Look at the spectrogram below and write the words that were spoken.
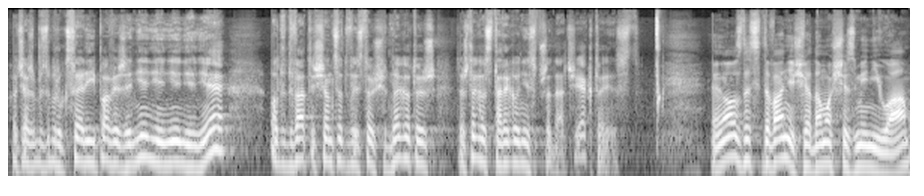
chociażby z Brukseli i powie, że nie, nie, nie, nie, nie, od 2027 to już, to już tego starego nie sprzedacie. Jak to jest? No, zdecydowanie świadomość się zmieniła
